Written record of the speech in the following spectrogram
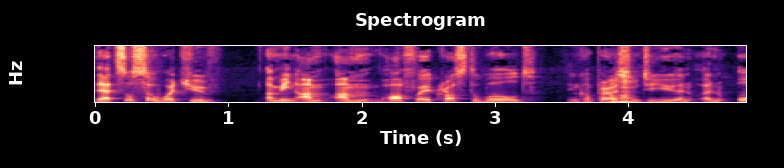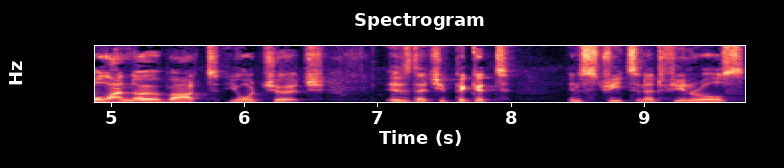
that's also what you've. I mean, I'm I'm halfway across the world in comparison mm-hmm. to you, and, and all I know about your church is that you picket in streets and at funerals,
